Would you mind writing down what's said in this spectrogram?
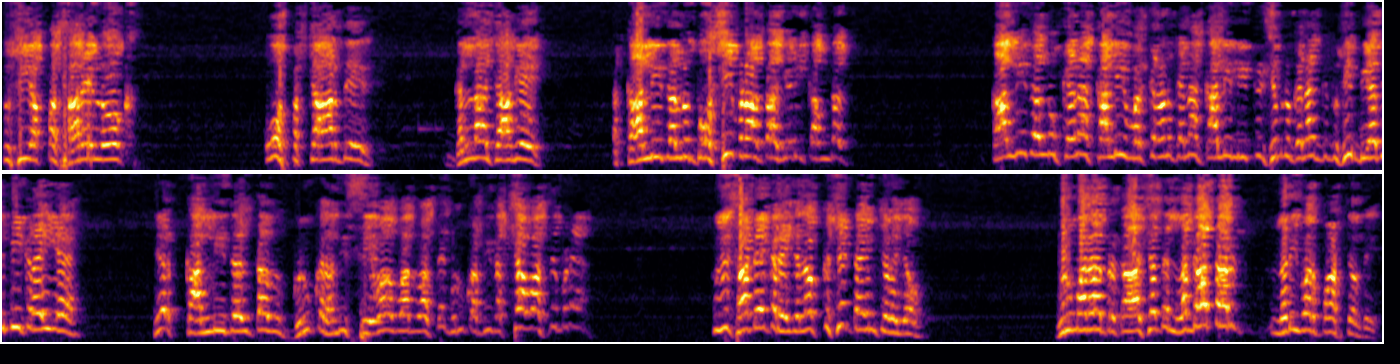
ਤੁਸੀਂ ਆਪਾਂ ਸਾਰੇ ਲੋਕ ਉਸ ਪ੍ਰਚਾਰ ਦੇ ਗੱਲਾਂ ਚ ਆ ਗਏ। ਅਕਾਲੀ ਦਲ ਨੂੰ ਦੋਸ਼ੀ ਬਣਾਤਾ ਜਿਹੜੀ ਕੰਮ ਦਾ ਅਕਾਲੀ ਦਲ ਨੂੰ ਕਹਿਣਾ, ਅਕਾਲੀ ਵਰਕਰਾਂ ਨੂੰ ਕਹਿਣਾ, ਅਕਾਲੀ ਲੀਡਰਸ਼ਿਪ ਨੂੰ ਕਹਿਣਾ ਕਿ ਤੁਸੀਂ ਬੇਅਦਬੀ ਕਰਾਈ ਹੈ। ਯਾਰ ਅਕਾਲੀ ਦਲ ਤਾਂ ਗੁਰੂ ਘਰਾਂ ਦੀ ਸੇਵਾ ਵਾਸਤੇ, ਗੁਰੂ ਘਰ ਦੀ ਰੱਖਿਆ ਵਾਸਤੇ ਬਣਿਆ। ਤੁਸੀਂ ਸਾਡੇ ਘਰੇ ਚਲੋ, ਕਿਸੇ ਟਾਈਮ ਚਲੇ ਜਾਓ। ਗੁਰੂ ਮਹਾਰਾਜ ਪ੍ਰਕਾਸ਼ ਹੈ ਤੇ ਲਗਾਤਾਰ ਲੜੀਵਾਰ ਪਾਠ ਚੱਲਦੇ।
